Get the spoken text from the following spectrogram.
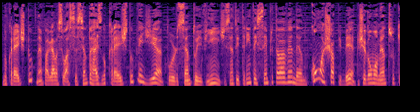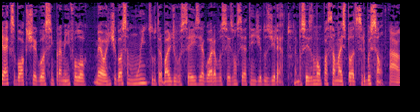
no crédito, né? Pagava, sei lá, 60 reais no crédito, vendia por 120, 130 e sempre tava vendendo. Com a Shop B, chegou um momento que a Xbox chegou assim para mim e falou: Meu, a gente gosta muito do trabalho de vocês e agora vocês vão ser atendidos direto. Né? Vocês não vão passar mais pela distribuição. Ah,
